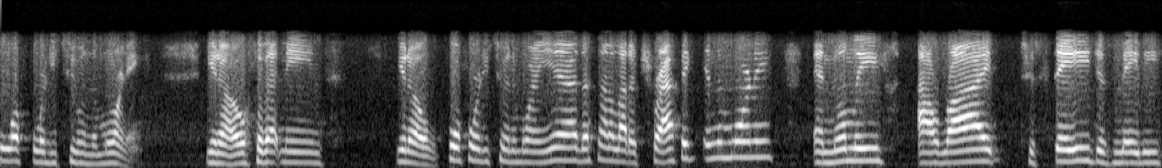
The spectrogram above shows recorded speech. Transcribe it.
4:42 in the morning. You know, so that means, you know, 4:42 in the morning. Yeah, that's not a lot of traffic in the morning, and normally our ride to stage is maybe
